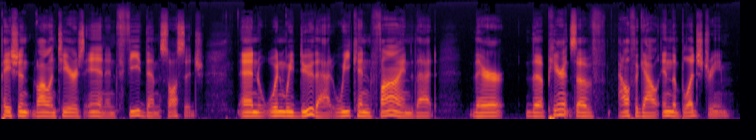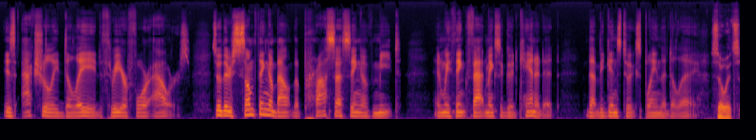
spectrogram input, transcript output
patient volunteers in and feed them sausage. And when we do that, we can find that there the appearance of alpha gal in the bloodstream is actually delayed three or four hours. So there's something about the processing of meat, and we think fat makes a good candidate that begins to explain the delay. So it's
